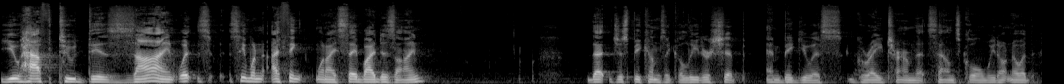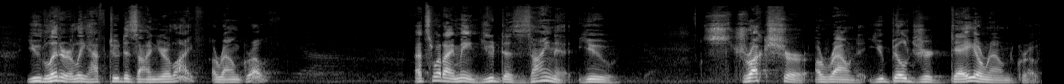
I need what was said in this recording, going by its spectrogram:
You have to design. What, see, when I think when I say by design, that just becomes like a leadership ambiguous gray term that sounds cool and we don't know what. You literally have to design your life around growth. That's what I mean. You design it. You structure around it. You build your day around growth.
